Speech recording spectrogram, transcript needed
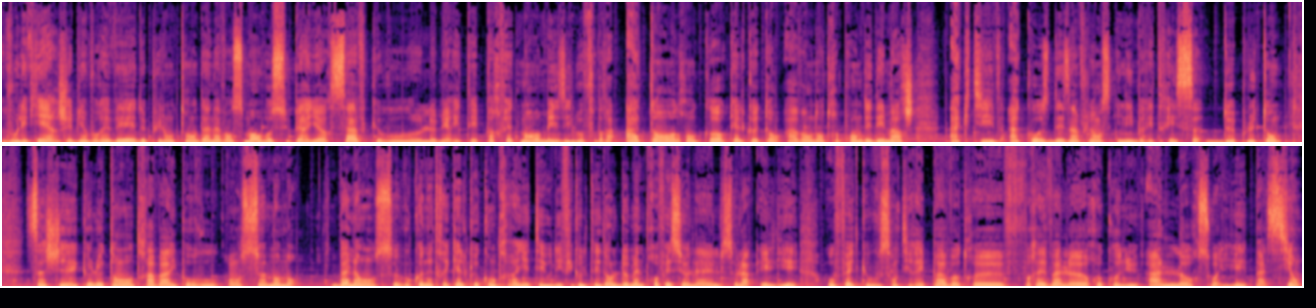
Vous les vierges, eh bien vous rêvez depuis longtemps d'un avancement, vos supérieurs savent que vous le méritez parfaitement, mais il vous faudra attendre encore quelques temps avant d'entreprendre des démarches actives à cause des influences inhibitrices de Pluton. Sachez que le temps travaille pour vous en ce moment. Balance, vous connaîtrez quelques contrariétés ou difficultés dans le domaine professionnel. Cela est lié au fait que vous ne sentirez pas votre vraie valeur reconnue, alors soyez patient.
